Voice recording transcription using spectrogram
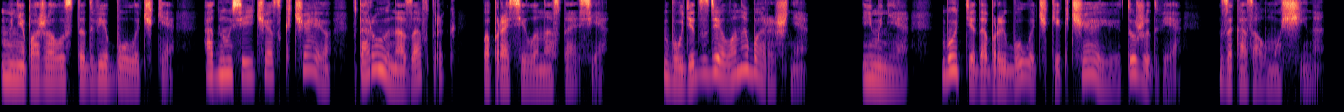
Мне, пожалуйста, две булочки. Одну сейчас к чаю, вторую на завтрак, попросила Настасья. Будет сделано, барышня. И мне, будьте добры, булочки к чаю и тоже две, заказал мужчина.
